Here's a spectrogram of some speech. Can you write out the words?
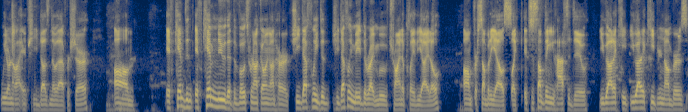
we don't know if she does know that for sure. Um if Kim did if Kim knew that the votes were not going on her, she definitely did she definitely made the right move trying to play the idol um for somebody else. Like it's just something you have to do. You got to keep you got to keep your numbers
